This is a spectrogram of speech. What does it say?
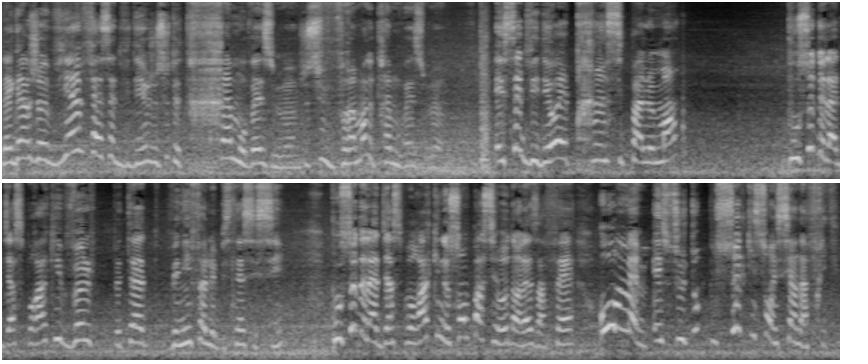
Les gars, je viens faire cette vidéo, je suis de très mauvaise humeur. Je suis vraiment de très mauvaise humeur. Et cette vidéo est principalement pour ceux de la diaspora qui veulent peut-être venir faire le business ici, pour ceux de la diaspora qui ne sont pas sérieux dans les affaires, ou même et surtout pour ceux qui sont ici en Afrique.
